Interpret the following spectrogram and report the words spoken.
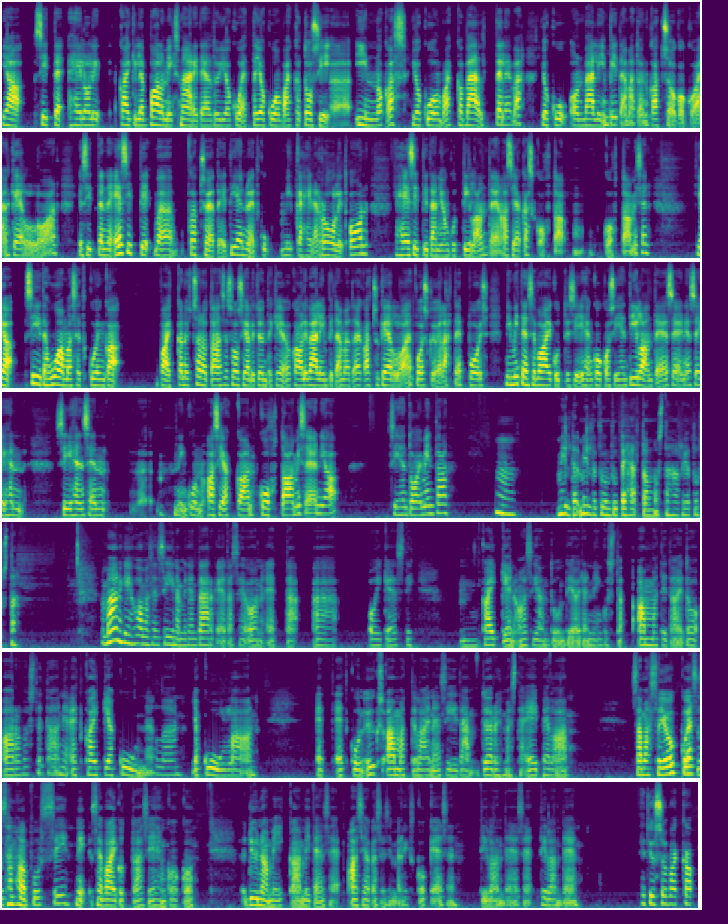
Ja sitten heillä oli kaikille valmiiksi määritelty joku, että joku on vaikka tosi innokas, joku on vaikka välttelevä, joku on välinpitämätön, katsoo koko ajan kelloaan. Ja sitten ne esitti, katsojat ei tiennyt, että mitkä heidän roolit on, ja he esitti tämän jonkun tilanteen asiakaskohtaamisen. Ja siitä huomasi, että kuinka vaikka nyt sanotaan se sosiaalityöntekijä, joka oli välinpitämätön ja katsoi kelloa, että voisiko jo lähteä pois, niin miten se vaikutti siihen koko siihen tilanteeseen ja siihen, siihen sen niin kuin asiakkaan kohtaamiseen ja siihen toimintaan. Hmm. Miltä, miltä tuntui tehdä tuommoista harjoitusta? No mä ainakin huomasin siinä, miten tärkeää se on, että ää, oikeasti mm, kaikkien asiantuntijoiden niin sitä ammattitaitoa arvostetaan ja että kaikkia kuunnellaan ja kuullaan että et kun yksi ammattilainen siitä työryhmästä ei pelaa samassa joukkueessa samaan pussiin, niin se vaikuttaa siihen koko dynamiikkaan, miten se asiakas esimerkiksi kokee sen tilanteen. Et jos on vaikka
